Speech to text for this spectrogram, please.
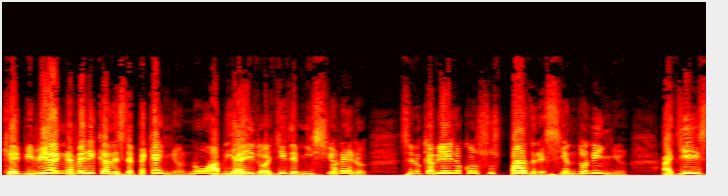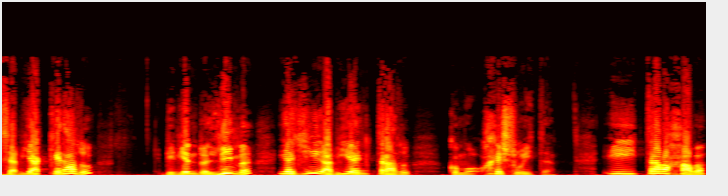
que vivía en América desde pequeño, no había ido allí de misionero, sino que había ido con sus padres siendo niño. Allí se había quedado, viviendo en Lima, y allí había entrado como jesuita, y trabajaba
